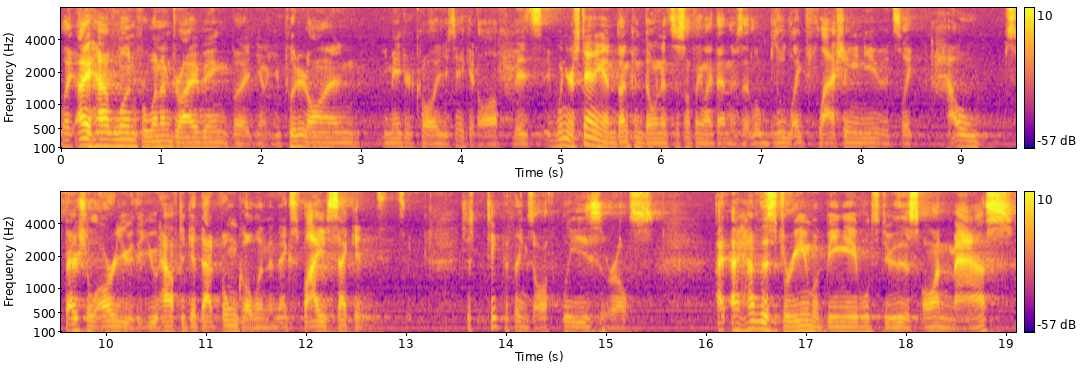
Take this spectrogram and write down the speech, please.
like I have one for when I'm driving, but you know, you put it on, you make your call, you take it off. It's when you're standing in Dunkin' Donuts or something like that, and there's that little blue light flashing in you. It's like, how special are you that you have to get that phone call in the next five seconds? It's like, just take the things off, please, or else. I, I have this dream of being able to do this en masse.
